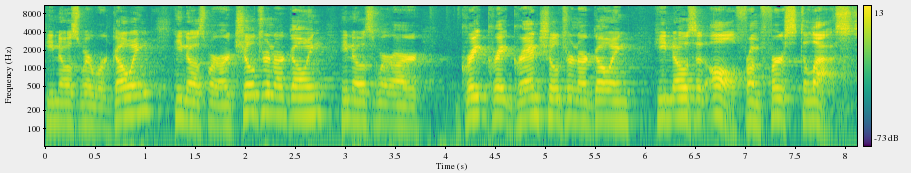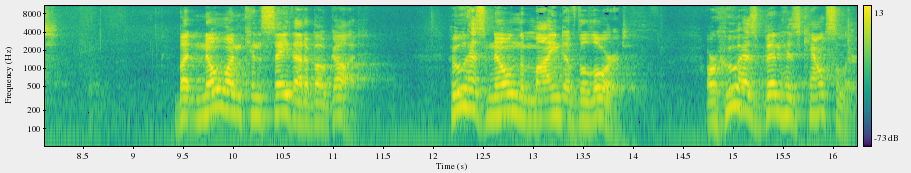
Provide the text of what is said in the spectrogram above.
he knows where we're going, he knows where our children are going, he knows where our great great grandchildren are going. He knows it all from first to last. But no one can say that about God. Who has known the mind of the Lord? Or who has been his counselor?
